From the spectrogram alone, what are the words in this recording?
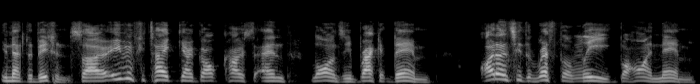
in that division. So even if you take you know Gold Coast and Lions and you bracket them, I don't see the rest of the league behind them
